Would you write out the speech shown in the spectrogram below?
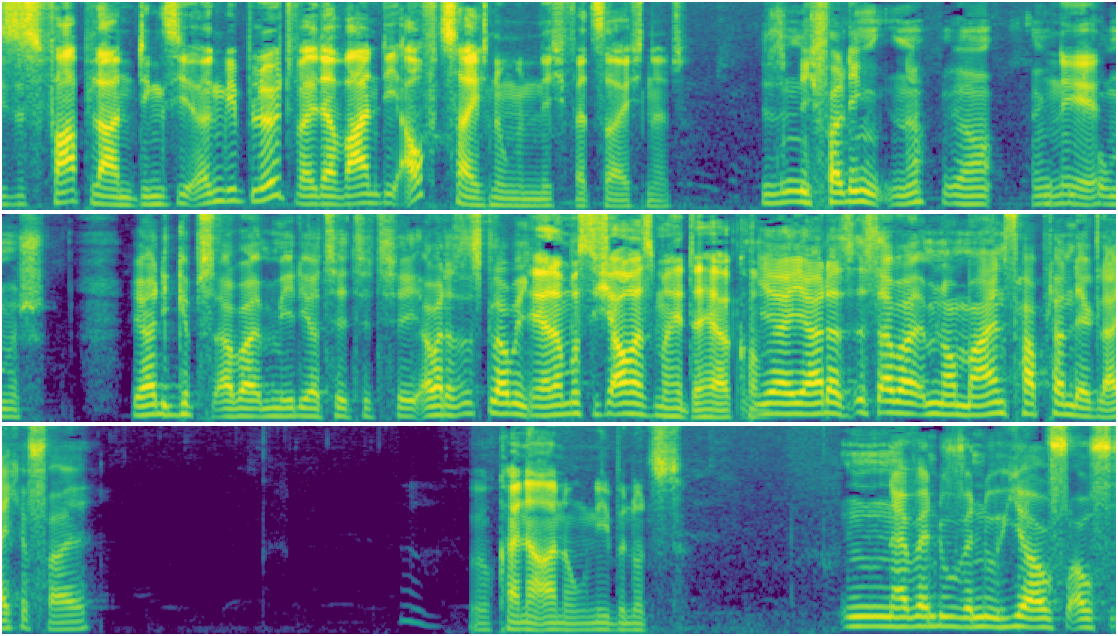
dieses Fahrplan-Ding sie irgendwie blöd, weil da waren die Aufzeichnungen nicht verzeichnet. Die sind nicht verlinkt, ne? Ja, irgendwie Nee. komisch. Ja, die gibt's aber im Media CCC. Aber das ist, glaube ich, ja. Ja, da musste ich auch erstmal hinterherkommen. ja, das ist aber im normalen Fahrplan der gleiche Fall. Oh, Keine Ahnung, nie benutzt. Na, wenn du, wenn du hier auf, auf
